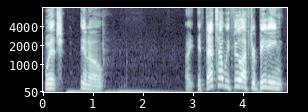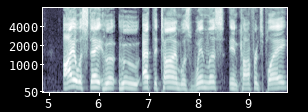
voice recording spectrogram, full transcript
Which, you know, if that's how we feel after beating Iowa State, who who at the time was winless in conference play,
